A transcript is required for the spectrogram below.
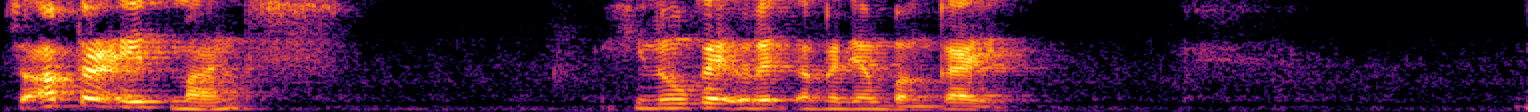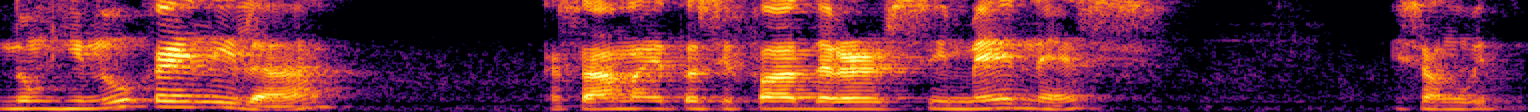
So after 8 months, hinukay ulit ang kanyang bangkay. Nung hinukay nila, kasama ito si Father Simenes, isang wit-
